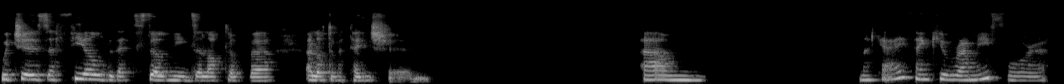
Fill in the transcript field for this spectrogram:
which is a field that still needs a lot of a lot of attention. Um, okay, thank you, Rami, for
